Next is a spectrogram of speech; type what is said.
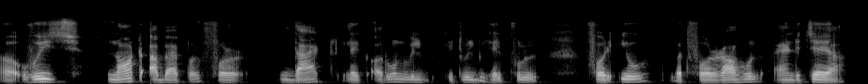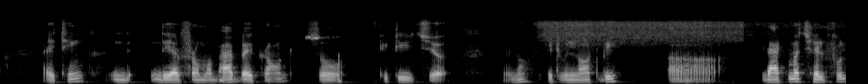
uh, who is not a for that like arun will it will be helpful for you but for rahul and jaya i think they are from ABAP background. So it is uh, you know it will not be uh, that much helpful.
